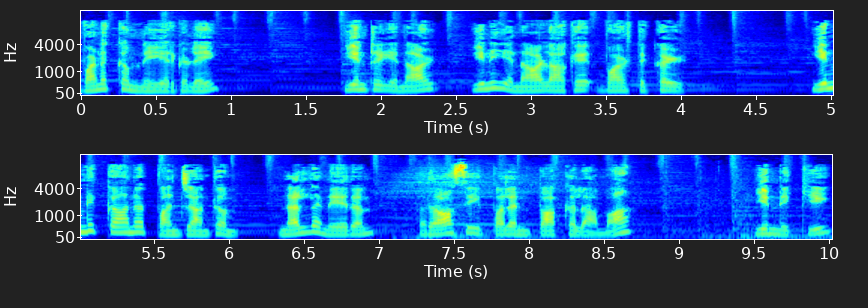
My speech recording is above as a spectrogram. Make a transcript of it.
வணக்கம் நேயர்களே. இன்றைய நாள் இனிய நாளாக வாழ்த்துக்கள். இன்னைக்கான பஞ்சாங்கம் நல்ல நேரம் ராசி பலன் பார்க்கலாமா? இன்னைக்கு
